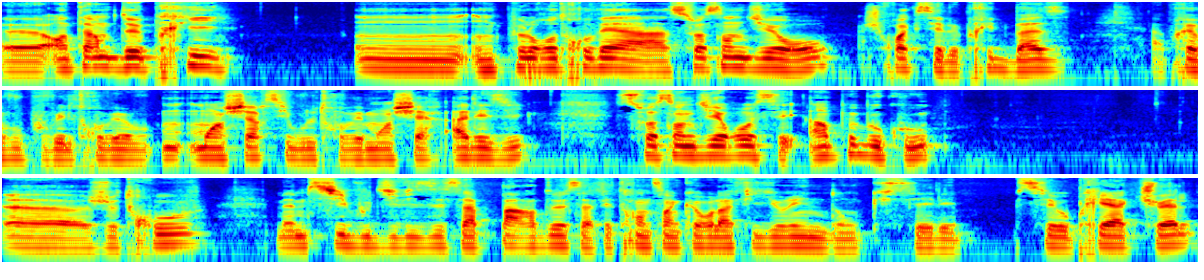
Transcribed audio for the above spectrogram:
en termes de prix, on, peut le retrouver à 70 euros. Je crois que c'est le prix de base. Après, vous pouvez le trouver moins cher. Si vous le trouvez moins cher, allez-y. 70 euros, c'est un peu beaucoup. Euh, je trouve. Même si vous divisez ça par deux, ça fait 35 euros la figurine. Donc, c'est au prix actuel.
